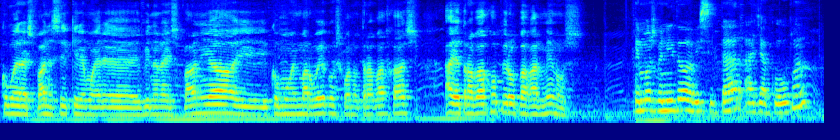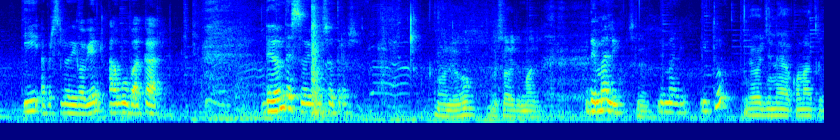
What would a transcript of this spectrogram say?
cómo era España, si queríamos ir, eh, venir a España y como en Marruecos cuando trabajas hay trabajo pero pagan menos. Hemos venido a visitar a Jacoba y, a ver si lo digo bien, a Abubakar. ¿De dónde sois vosotros? No, yo, yo soy de Mali. ¿De Mali? Sí. De Mali. ¿Y tú? Yo de Guinea, Conakry.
